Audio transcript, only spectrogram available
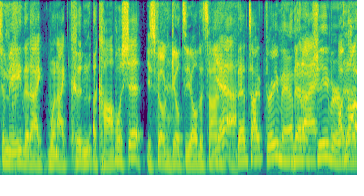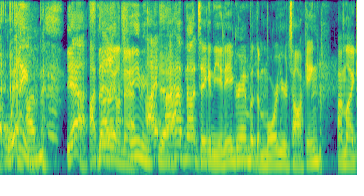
to me that I when I couldn't accomplish it. You just felt guilty all the time. Yeah. That type three man, That that, I- achiever. I'm not winning. I'm- Yeah, I that- feel you on that. achieving. I, Yeah. I have not taken the Enneagram, but the more you're talking, I'm like,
